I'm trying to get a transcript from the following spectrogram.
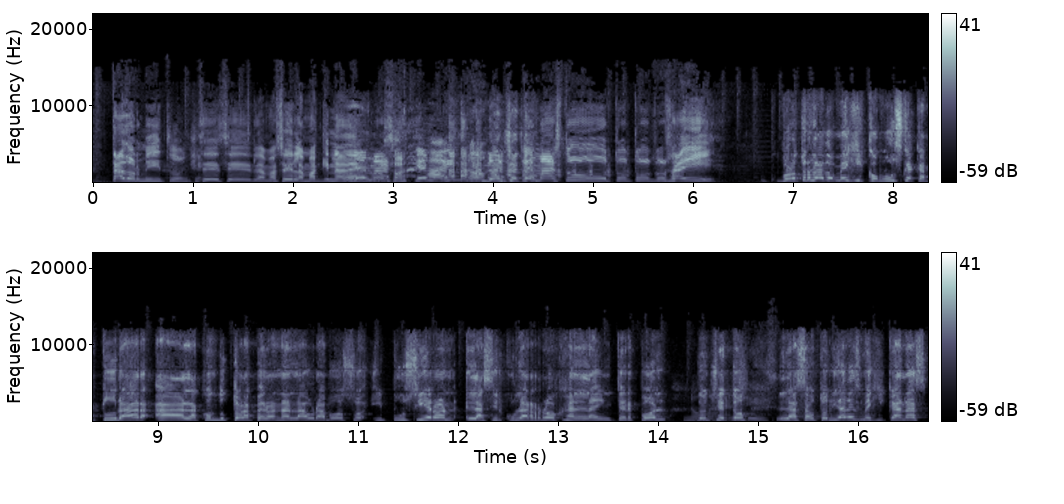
Está dormidito, Don Chente. Sí, sí, la más oye la máquina de. ¿Qué más? ¿Qué más? Ay, no. ¿Qué más? Don Cheto. ¿Qué más? Tú, tú, tú, tú ahí. Por otro lado, México busca capturar a la conductora peruana Laura Bozo y pusieron la circular roja en la Interpol. No Don Cheto, las autoridades mexicanas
